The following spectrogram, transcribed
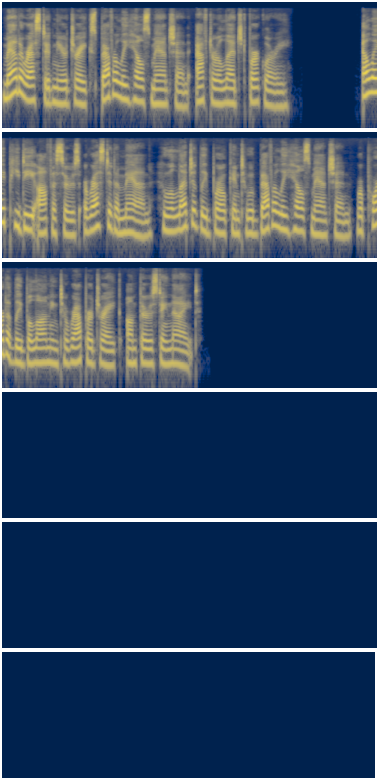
Man arrested near Drake's Beverly Hills mansion after alleged burglary. LAPD officers arrested a man who allegedly broke into a Beverly Hills mansion reportedly belonging to rapper Drake on Thursday night.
